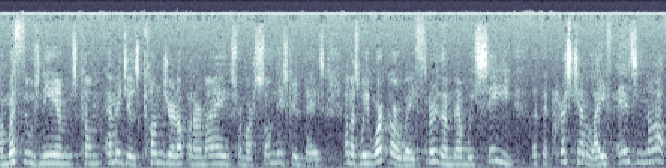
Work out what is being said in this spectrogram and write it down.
And with those names come images conjured up in our minds from our Sunday school days. And as we work our way through them, then we see that the Christian life is not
